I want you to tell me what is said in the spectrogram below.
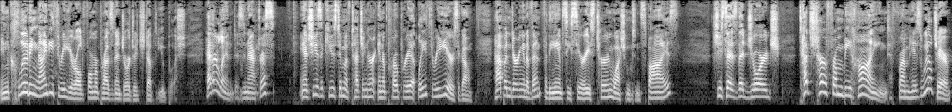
including 93 year old former President George H.W. Bush. Heather Lind is an actress, and she has accused him of touching her inappropriately three years ago. Happened during an event for the AMC series Turn Washington Spies. She says that George touched her from behind from his wheelchair,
